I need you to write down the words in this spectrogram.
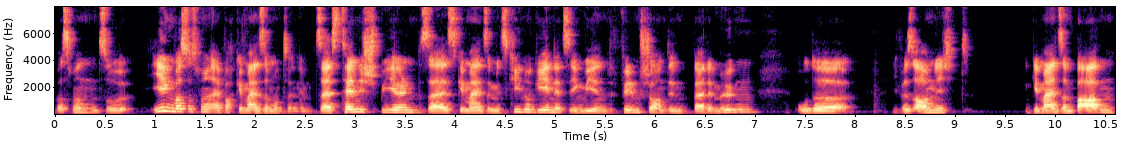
was man so, irgendwas, was man einfach gemeinsam unternimmt. Sei es Tennis spielen, sei es gemeinsam ins Kino gehen, jetzt irgendwie einen Film schauen, den beide mögen, oder ich weiß auch nicht, gemeinsam baden.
